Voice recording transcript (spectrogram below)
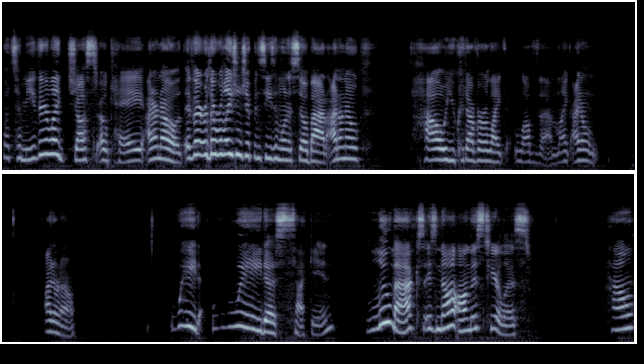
But to me, they're like just okay. I don't know. Their their relationship in season one is so bad. I don't know how you could ever like love them. Like I don't. I don't know. Wait, wait a second. Lumax is not on this tier list. How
